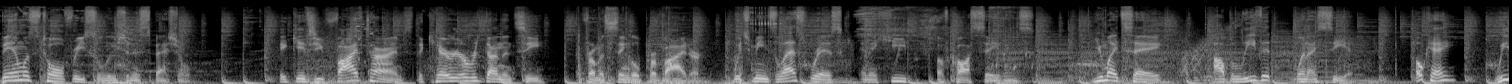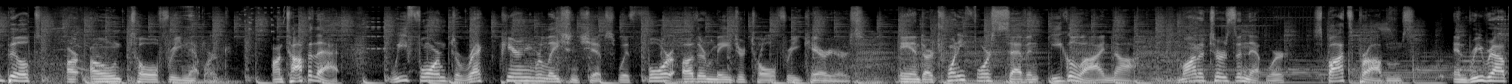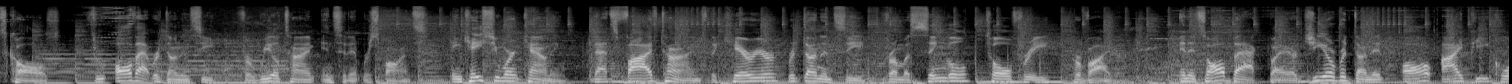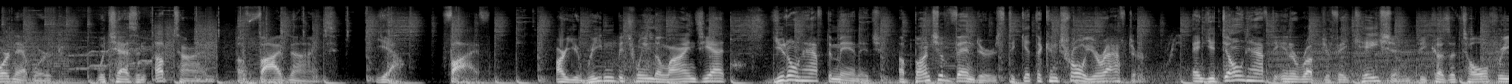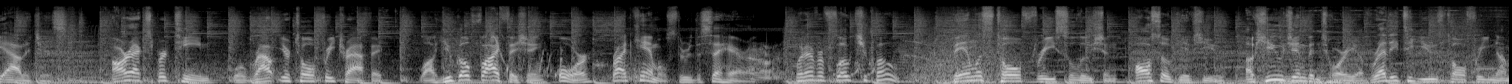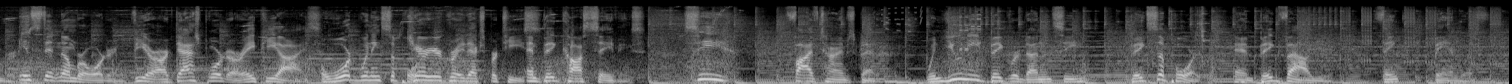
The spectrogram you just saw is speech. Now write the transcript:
Bandwidth's toll free solution is special. It gives you five times the carrier redundancy from a single provider, which means less risk and a heap of cost savings. You might say, I'll believe it when I see it. Okay, we built our own toll free network. On top of that, we formed direct peering relationships with four other major toll free carriers. And our 24 7 Eagle Eye NOC monitors the network, spots problems, and reroutes calls through all that redundancy for real time incident response. In case you weren't counting, that's five times the carrier redundancy from a single toll free provider. And it's all backed by our geo redundant all IP core network, which has an uptime of five nines. Yeah, five. Are you reading between the lines yet? You don't have to manage a bunch of vendors to get the control you're after. And you don't have to interrupt your vacation because of toll free outages. Our expert team will route your toll free traffic while you go fly fishing or ride camels through the Sahara. Whatever floats your boat. Bandwidth's toll free solution also gives you a huge inventory of ready to use toll free numbers, instant number ordering via our dashboard or APIs, award winning support, carrier grade expertise, and big cost savings. See, five times better. When you need big redundancy, big support, and big value, think bandwidth.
